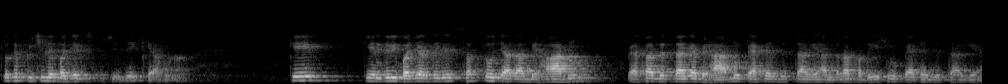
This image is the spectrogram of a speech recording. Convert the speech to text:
ਕਿਉਂਕਿ ਪਿਛਲੇ ਬਜਟ 'ਚ ਤੁਸੀਂ ਦੇਖਿਆ ਹੋਣਾ ਕਿ ਕੇਂਦਰੀ ਬਜਟ ਦੇ ਵਿੱਚ ਸਭ ਤੋਂ ਜ਼ਿਆਦਾ ਬਿਹਾਰ ਨੂੰ ਪੈਸਾ ਦਿੱਤਾ ਗਿਆ, ਬਿਹਾਰ ਨੂੰ ਪੈਕੇਜ ਦਿੱਤਾ ਗਿਆ, ਆਂਧਰਾ ਪ੍ਰਦੇਸ਼ ਨੂੰ ਪੈਕੇਜ ਦਿੱਤਾ ਗਿਆ।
